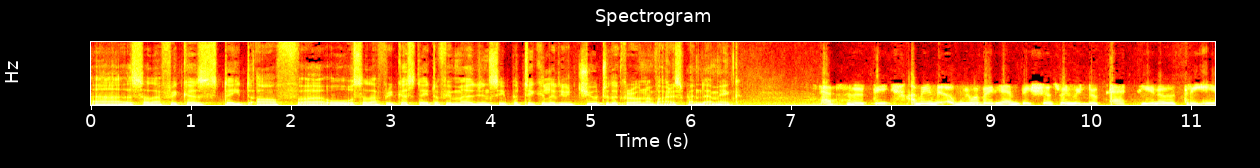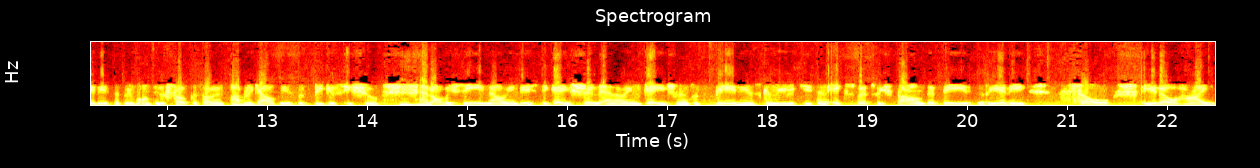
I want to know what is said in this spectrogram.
uh, South Africa's state of uh, or South Africa's state of emergency, particularly due to the coronavirus pandemic. Absolutely. I mean, we were very ambitious when we looked at, you know, the three areas that we wanted to focus on. And public health is the biggest issue. Mm-hmm. And obviously, in our investigation and our engagement with various communities and experts, we found that there is really still, you know, high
